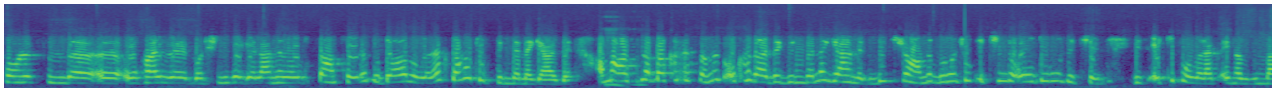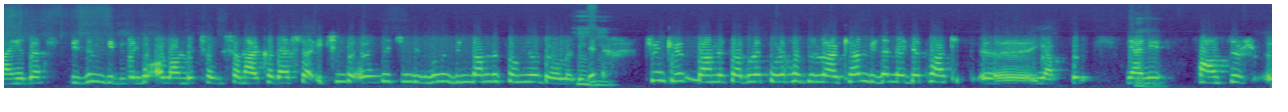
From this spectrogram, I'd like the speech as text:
sonrasında e, o hal ve başımıza gelenler olduktan sonra bu doğal olarak daha çok gündeme geldi. Ama hı. aslında bakarsanız o kadar da gündeme gelmedi. Biz şu anda bunun çok içinde olduğumuz için biz ekip olarak en azından ya da bizim gibi bu alanda çalışan arkadaşlar içinde olduğu için biz bunu gündemde sanıyor da olabilir. Hı hı. Çünkü ben mesela bu raporu hazırlarken bir de medya takip e, yaptım. Yani sansür, e,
